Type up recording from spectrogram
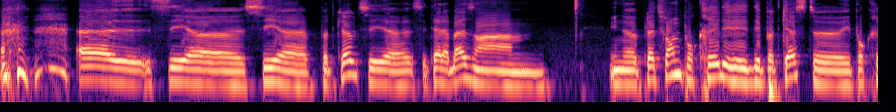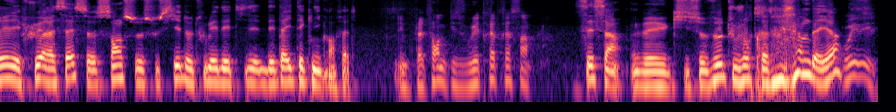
euh, c'est, euh, c'est euh, PodCloud, c'est, euh, c'était à la base un, une plateforme pour créer des, des podcasts euh, et pour créer des flux RSS sans se soucier de tous les détails techniques en fait. Une plateforme qui se voulait très très simple. C'est ça, mais qui se veut toujours très très simple d'ailleurs. Oui, oui,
